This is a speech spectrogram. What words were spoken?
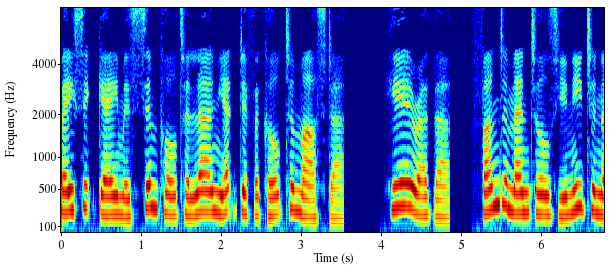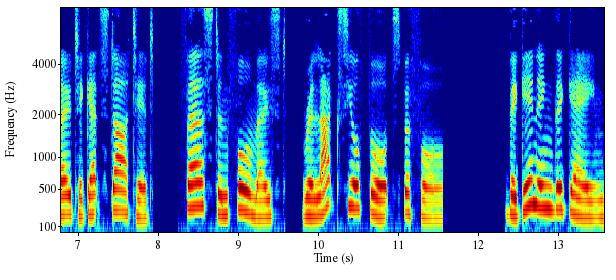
basic game is simple to learn yet difficult to master. Here are the fundamentals you need to know to get started. First and foremost, relax your thoughts before beginning the game.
